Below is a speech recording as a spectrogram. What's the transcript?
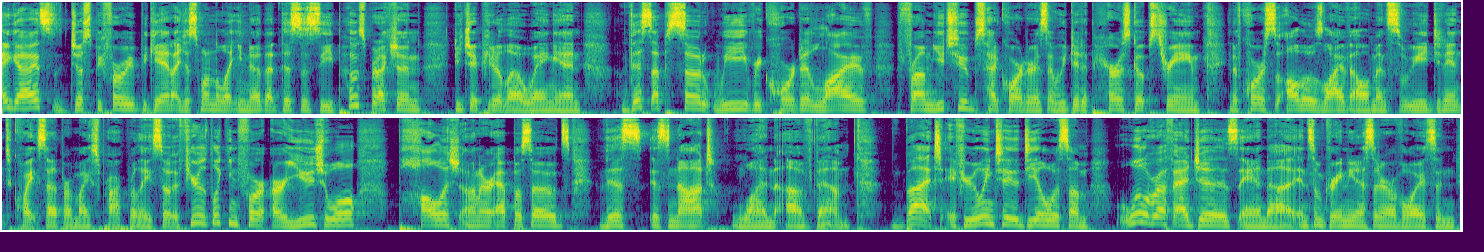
Hey guys, just before we begin, I just wanted to let you know that this is the post production DJ Peter Lowe weighing in. This episode we recorded live from YouTube's headquarters and we did a Periscope stream. And of course, all those live elements, we didn't quite set up our mics properly. So if you're looking for our usual polish on our episodes, this is not one of them. But if you're willing to deal with some little rough edges and uh, and some graininess in our voice and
